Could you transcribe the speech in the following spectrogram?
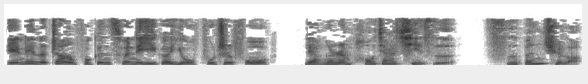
连连的丈夫跟村里一个有夫之妇两个人抛家弃子。私奔去了。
